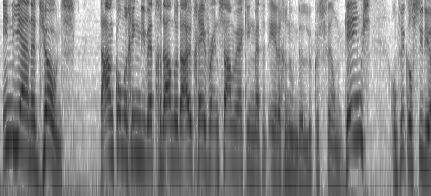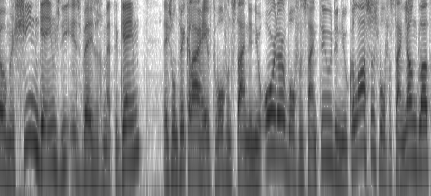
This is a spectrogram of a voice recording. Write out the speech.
Indiana Jones. De aankondiging die werd gedaan door de uitgever in samenwerking met het eerder genoemde Lucasfilm Games. Ontwikkelstudio Machine Games die is bezig met de game. Deze ontwikkelaar heeft Wolfenstein The New Order, Wolfenstein 2, The New Colossus, Wolfenstein Youngblood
